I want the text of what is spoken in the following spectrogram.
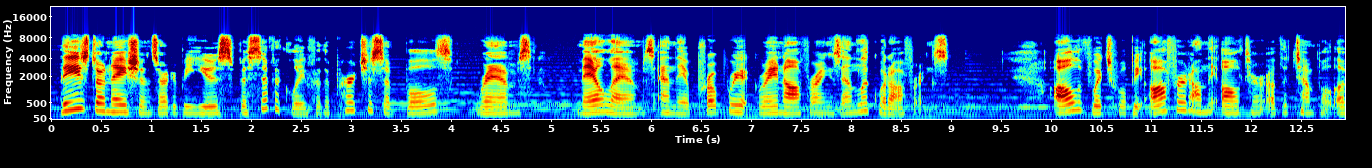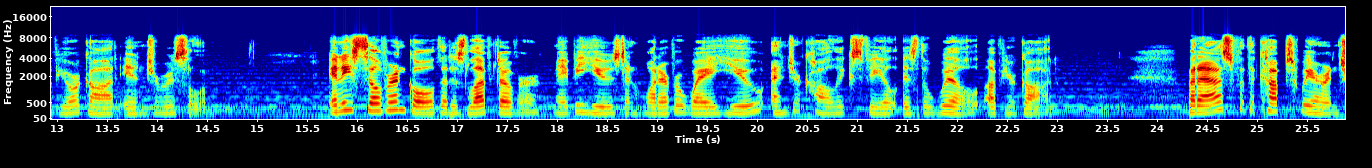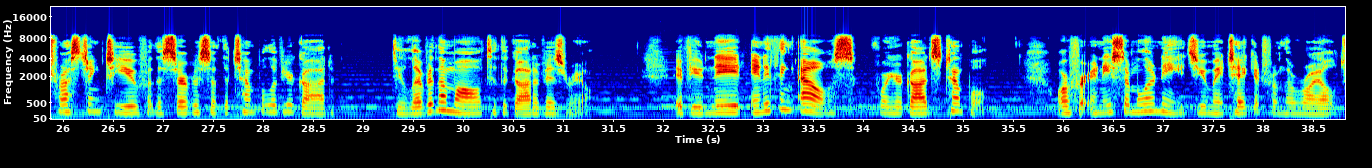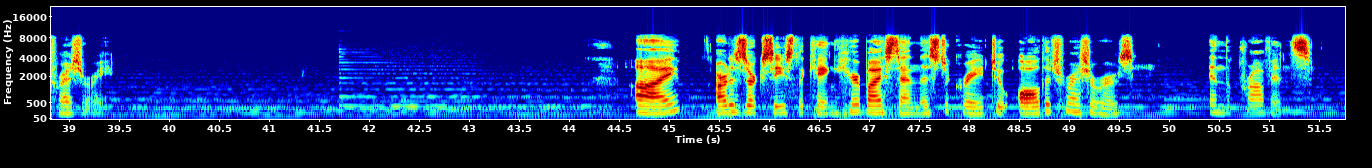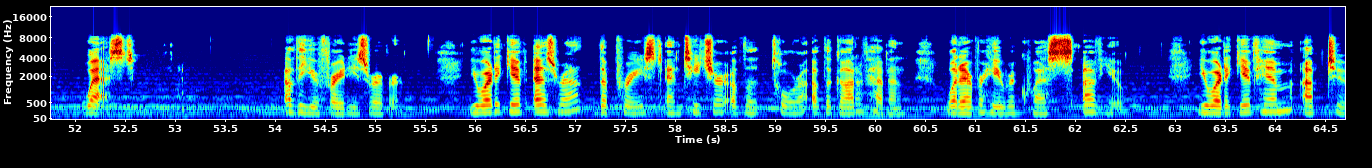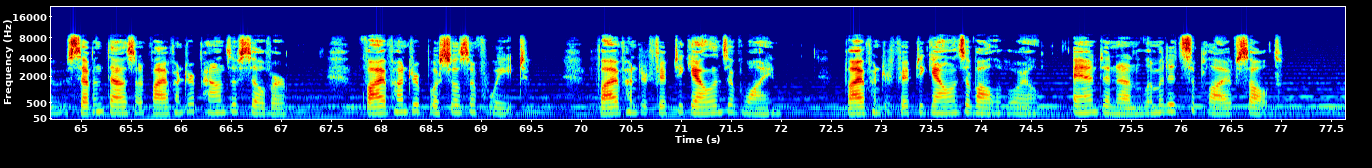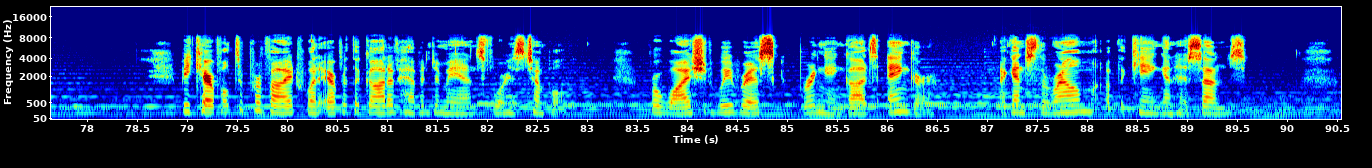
These donations are to be used specifically for the purchase of bulls, rams, male lambs, and the appropriate grain offerings and liquid offerings, all of which will be offered on the altar of the temple of your God in Jerusalem. Any silver and gold that is left over may be used in whatever way you and your colleagues feel is the will of your God. But as for the cups we are entrusting to you for the service of the temple of your God, deliver them all to the God of Israel. If you need anything else for your God's temple, or for any similar needs, you may take it from the royal treasury. I, Artaxerxes the king hereby send this decree to all the treasurers in the province west of the Euphrates River. You are to give Ezra, the priest and teacher of the Torah of the God of heaven, whatever he requests of you. You are to give him up to 7,500 pounds of silver, 500 bushels of wheat, 550 gallons of wine, 550 gallons of olive oil, and an unlimited supply of salt. Be careful to provide whatever the God of heaven demands for his temple. For why should we risk bringing God's anger against the realm of the king and his sons?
